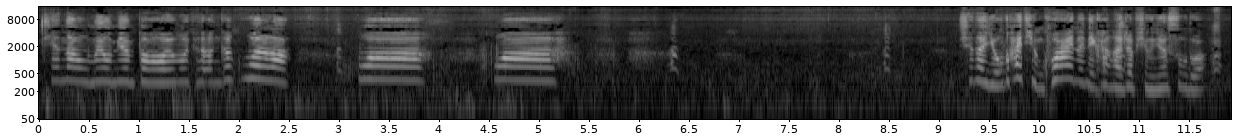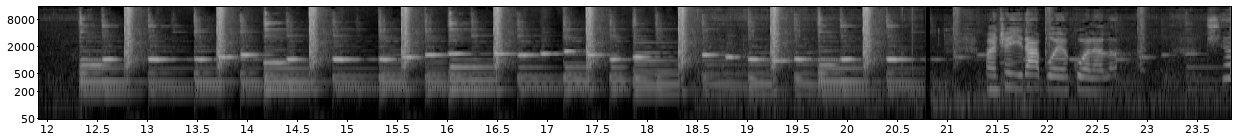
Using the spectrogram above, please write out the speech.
天哪，我没有面包，有没有看？你看过来了，哇，哇！现在游的还挺快呢，你看看这平均速度。完，这一大波也过来了。天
